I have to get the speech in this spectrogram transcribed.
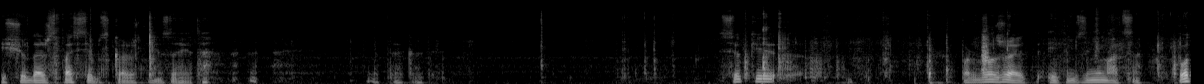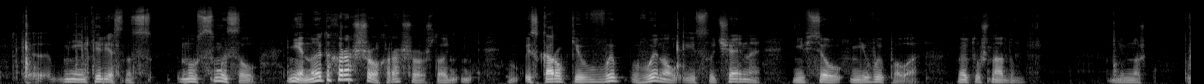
еще даже спасибо скажет мне за это. Вот так вот. Все-таки продолжают этим заниматься. Вот э, мне интересно, ну смысл. Не, ну это хорошо, хорошо, что из коробки вы, вынул и случайно не все не выпало. Но это уж надо немножко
